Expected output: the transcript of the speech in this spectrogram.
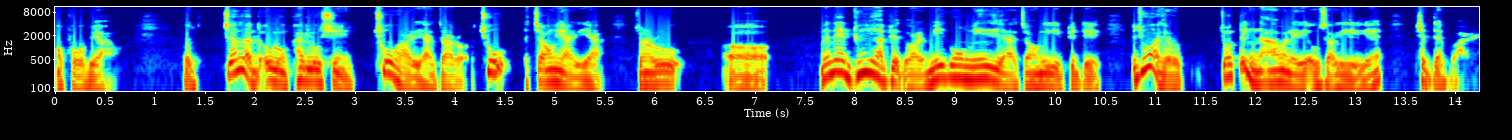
မဖော်ပြအောင်ကျမ်းစာတအုပ်လုံးဖတ်လို့ရှိရင်ချို့ဟာတွေကကြတော့အချို့အကြောင်းအရာတွေကကျွန်တော်တို့အာနည်းနည်းဒွိဟာဖြစ်သွားတယ်မိကုံမေးစရာအကြောင်းလေးတွေဖြစ်တယ်အချို့ကကျတော့ကျွန်တော်တိတ်နားမလဲတဲ့ဥစ္စာလေးတွေလည်းဖြစ်တတ်ပါတယ်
